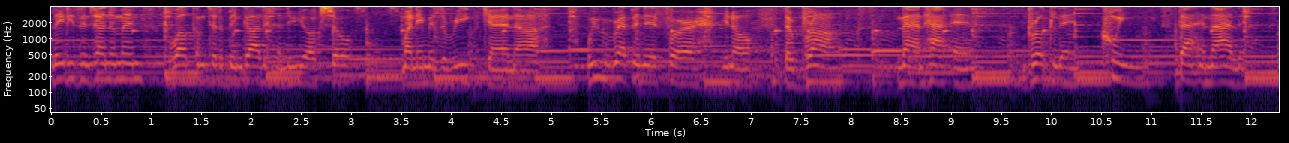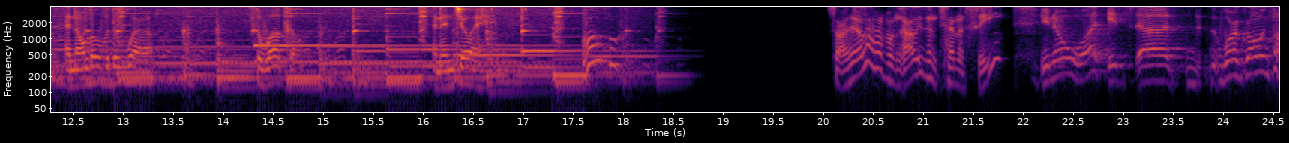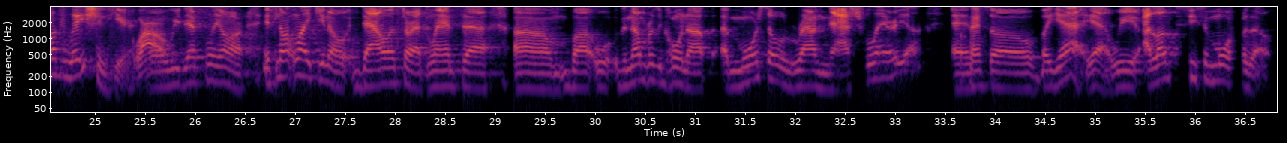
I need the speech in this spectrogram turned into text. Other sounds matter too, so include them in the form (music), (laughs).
Ladies and gentlemen, welcome to the Bengalis in New York show. My name is Arik, and uh, we be repping it for, you know, the Bronx, Manhattan, Brooklyn, Queens, Staten Island, and all over the world. So welcome and enjoy. So are there a lot of Bengalis in Tennessee? You know what? It's uh, we're a growing population here. Wow, uh, we definitely are. It's not like you know Dallas or Atlanta, um, but the numbers are going up uh, more so around Nashville area. And okay. so, but yeah, yeah, we. I love to see some more though.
